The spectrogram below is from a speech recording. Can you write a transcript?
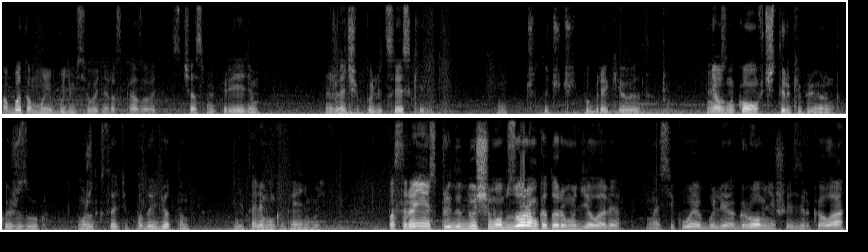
Об этом мы и будем сегодня рассказывать. Сейчас мы переедем лежачий полицейский. Ну, что-то чуть-чуть побрякивает. У меня у знакомого в четырке примерно такой же звук. Может, кстати, подойдет там деталь ему какая-нибудь. По сравнению с предыдущим обзором, который мы делали, на Секвое были огромнейшие зеркала.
